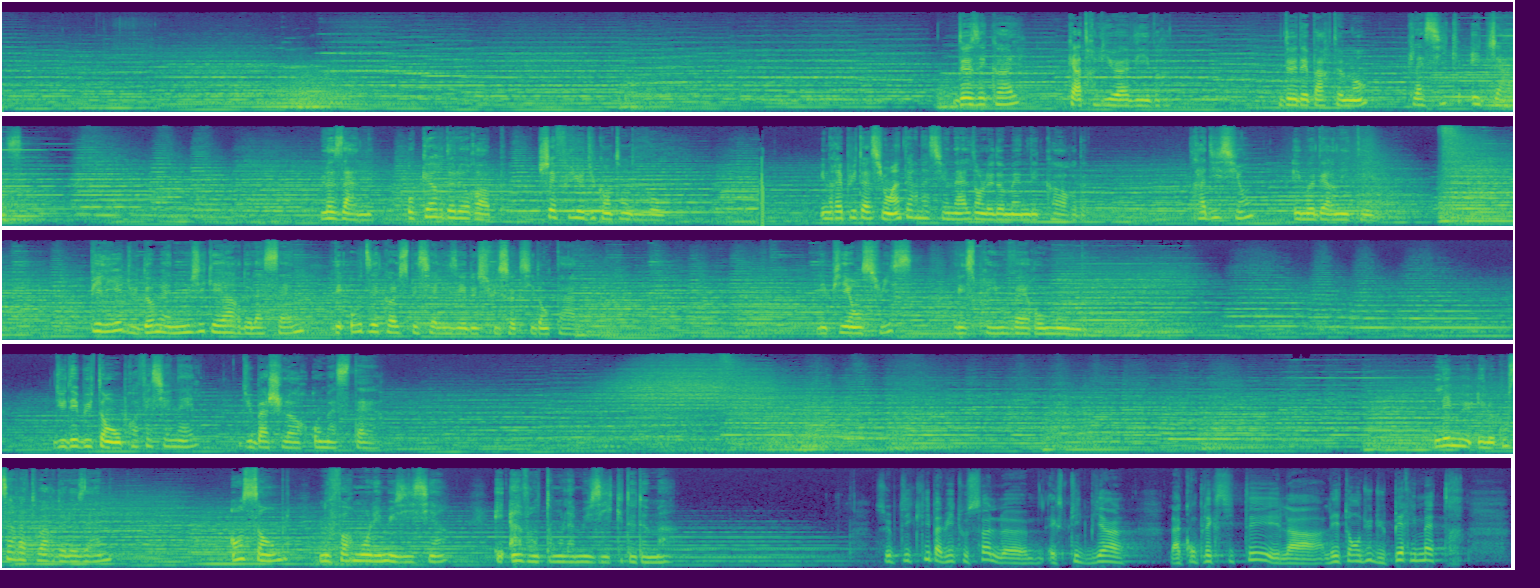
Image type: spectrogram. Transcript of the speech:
Deux écoles, quatre lieux à vivre. Deux départements, classique et jazz. Lausanne, au cœur de l'Europe, chef-lieu du canton de Vaud une réputation internationale dans le domaine des cordes. Tradition et modernité. Pilier du domaine musique et art de la scène des hautes écoles spécialisées de Suisse occidentale. Les pieds en Suisse, l'esprit ouvert au monde. Du débutant au professionnel, du bachelor au master. l'EMU et le Conservatoire de Lausanne, ensemble, nous formons les musiciens et inventons la musique de demain. Ce petit clip à lui tout seul euh, explique bien la complexité et l'étendue du périmètre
